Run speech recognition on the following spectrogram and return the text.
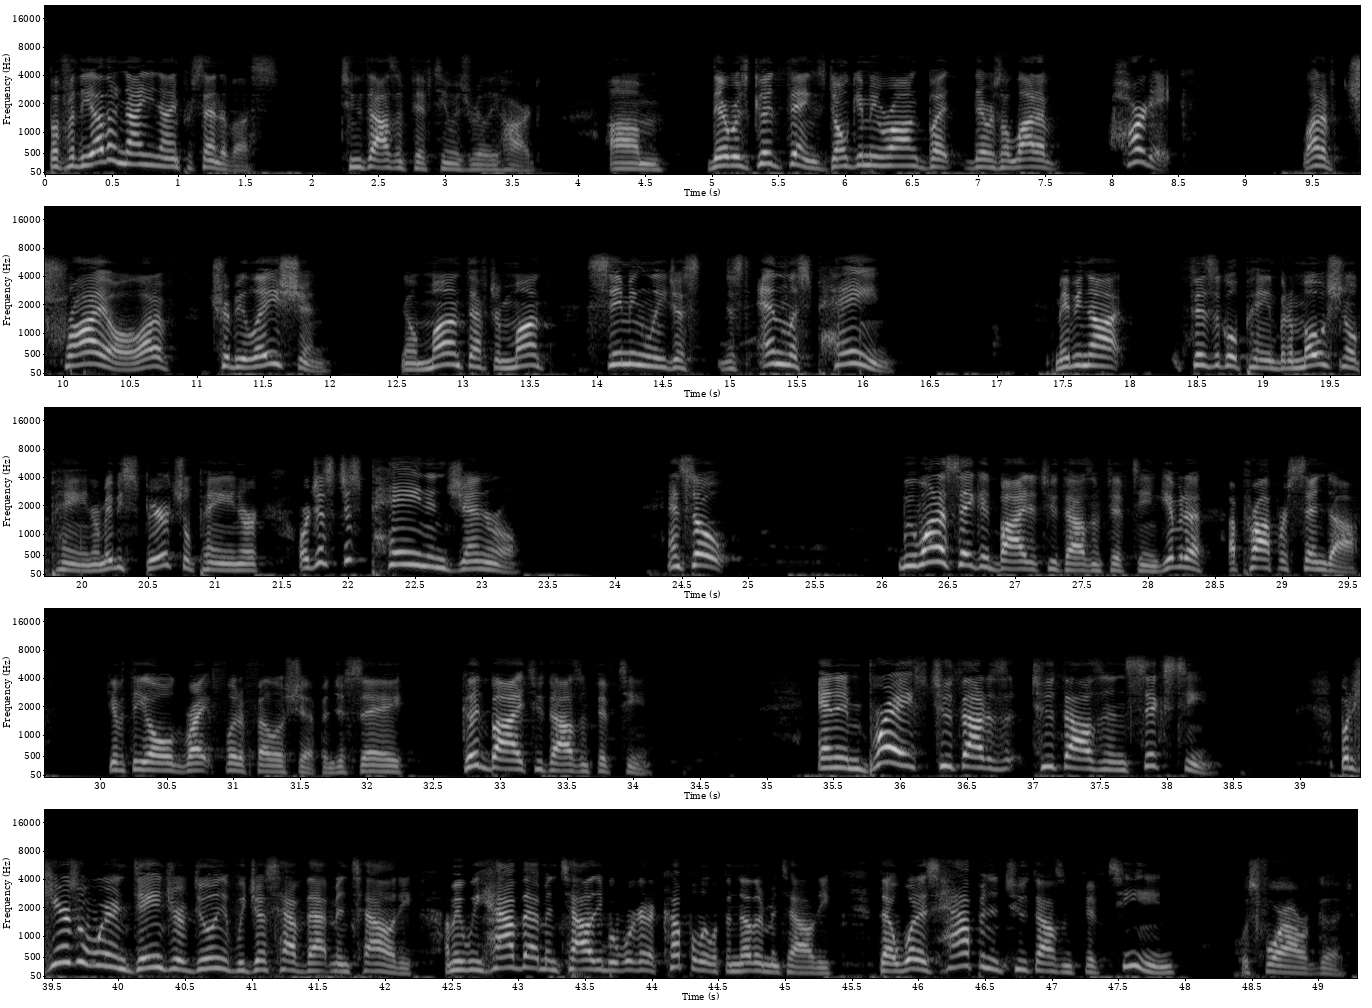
But for the other 99% of us, 2015 was really hard. Um, there was good things, don't get me wrong, but there was a lot of heartache, a lot of trial, a lot of tribulation. You know, month after month, seemingly just just endless pain. Maybe not physical pain, but emotional pain, or maybe spiritual pain, or or just just pain in general. And so we want to say goodbye to 2015. Give it a, a proper send off. Give it the old right foot of fellowship and just say goodbye 2015. And embrace 2000, 2016. But here's what we're in danger of doing if we just have that mentality. I mean, we have that mentality, but we're going to couple it with another mentality that what has happened in 2015 was for our good.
